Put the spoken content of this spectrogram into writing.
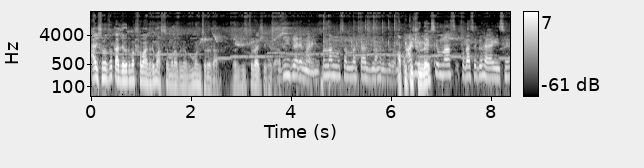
আই শুনো তো কাজে করে সময় ধরে মারছে মোরা বলে চড়াইছে দুইবারে মারি। নাম মুসাম্মদ আপনি কি শুনলেন? দেখছি মাছ ছোটাছুটি হয়ে গেছে।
